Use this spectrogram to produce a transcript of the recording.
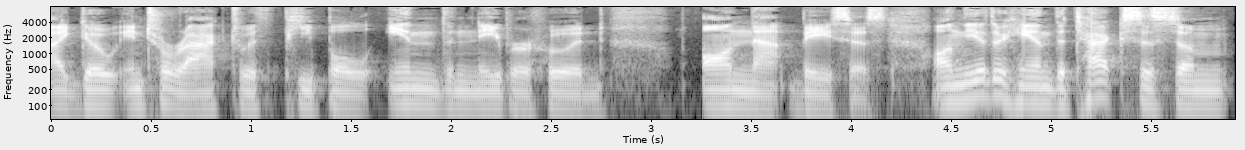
I go interact with people in the neighborhood on that basis. On the other hand, the tax system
